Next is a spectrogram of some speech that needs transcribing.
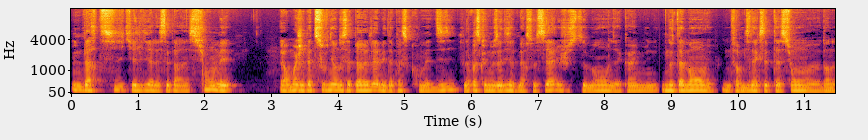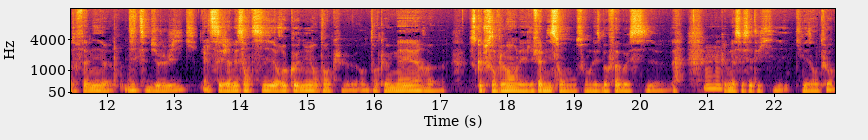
une partie qui est liée à la séparation, mais alors moi j'ai pas de souvenir de cette période-là, mais d'après ce qu'on m'a dit, d'après ce que nous a dit notre mère sociale, justement, il y a quand même une- notamment une forme d'inacceptation euh, dans notre famille euh, dite biologique. Elle s'est jamais sentie reconnue en tant que en tant que mère, euh, parce que tout simplement les, les familles sont, sont lesbophobes aussi, euh, Mhm. comme la société qui, qui les entoure.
